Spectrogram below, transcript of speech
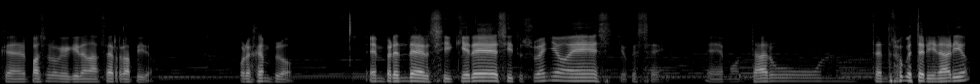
que den el paso lo que quieran hacer rápido. Por ejemplo, emprender, si quieres, si tu sueño es, yo qué sé, eh, montar un centro veterinario,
